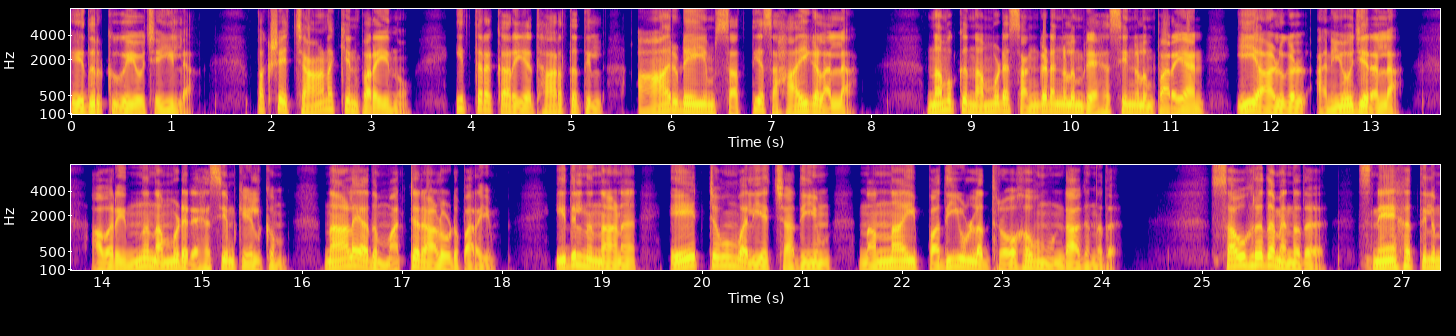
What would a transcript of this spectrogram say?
എതിർക്കുകയോ ചെയ്യില്ല. പക്ഷേ ചാണക്യൻ പറയുന്നു ഇത്തരക്കാർ യഥാർത്ഥത്തിൽ ആരുടെയും സത്യസഹായികളല്ല. നമുക്ക് നമ്മുടെ സങ്കടങ്ങളും രഹസ്യങ്ങളും പറയാൻ ഈ ആളുകൾ അനുയോജ്യരല്ല. അവർ ഇന്ന് നമ്മുടെ രഹസ്യം കേൾക്കും നാളെ അത് മറ്റൊരാളോട് പറയും. ഇതിൽ നിന്നാണ് ഏറ്റവും വലിയ ചതിയും നന്നായി പതിയുള്ള ദ്രോഹവും ഉണ്ടാകുന്നത്. സൗഹൃദമെന്നത് സ്നേഹത്തിലും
